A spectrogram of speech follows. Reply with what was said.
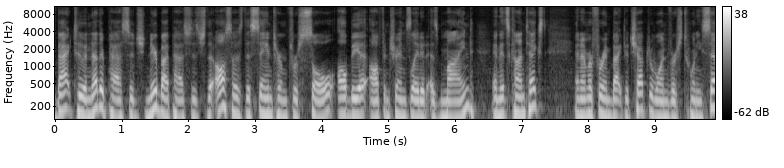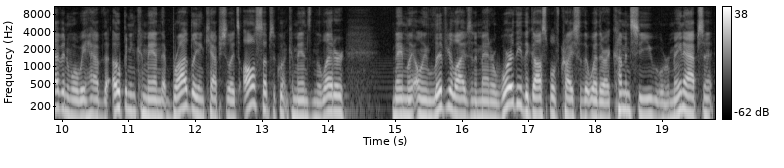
back to another passage nearby passage that also has the same term for soul albeit often translated as mind in its context and i'm referring back to chapter 1 verse 27 where we have the opening command that broadly encapsulates all subsequent commands in the letter namely, only live your lives in a manner worthy the gospel of Christ, so that whether I come and see you or remain absent,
